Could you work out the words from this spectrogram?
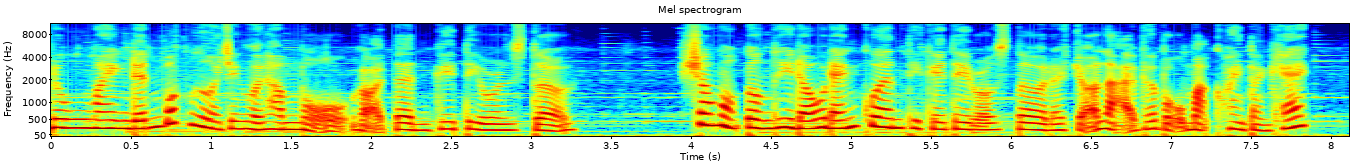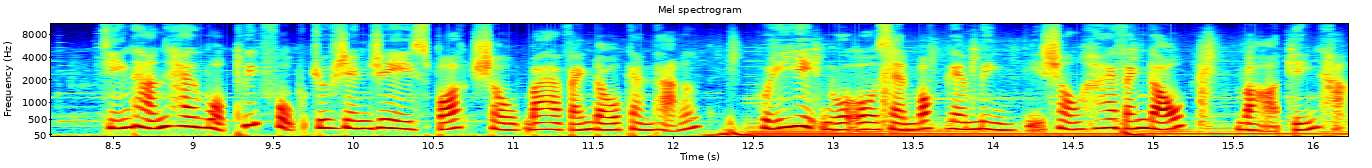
luôn mang đến bất ngờ cho người hâm mộ gọi tên KT Roster. Sau một tuần thi đấu đáng quên thì KT Roster đã trở lại với bộ mặt hoàn toàn khác. Chiến thắng 2-1 thuyết phục trước Genji Sport sau 3 ván đấu căng thẳng, hủy diệt ngũ ô Gaming chỉ sau 2 ván đấu và họ tiến thẳng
